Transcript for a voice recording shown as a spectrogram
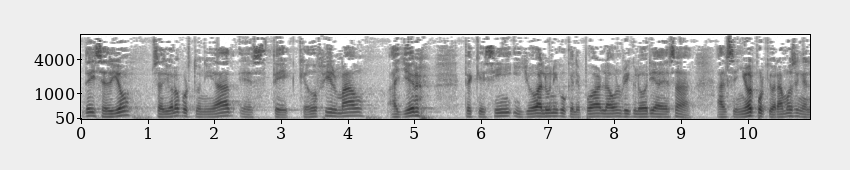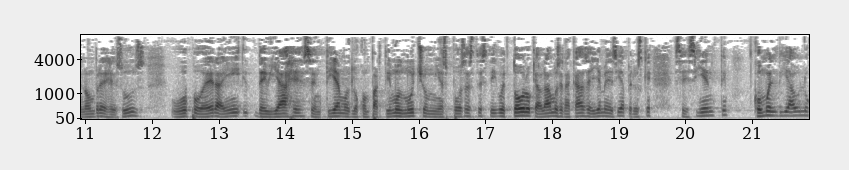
de y se dio, se dio la oportunidad, este, quedó firmado ayer de que sí, y yo al único que le puedo dar la honra y gloria es al Señor, porque oramos en el nombre de Jesús, hubo poder ahí de viaje, sentíamos, lo compartimos mucho, mi esposa es testigo de todo lo que hablábamos en la casa, ella me decía, pero es que se siente como el diablo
